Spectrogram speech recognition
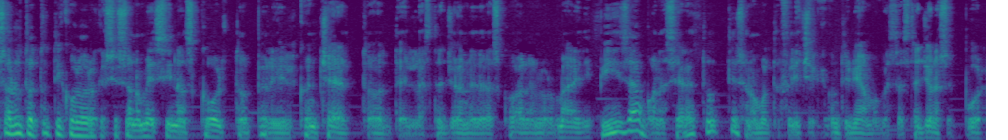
Un saluto a tutti coloro che si sono messi in ascolto per il concerto della stagione della scuola normale di Pisa. Buonasera a tutti, sono molto felice che continuiamo questa stagione seppur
